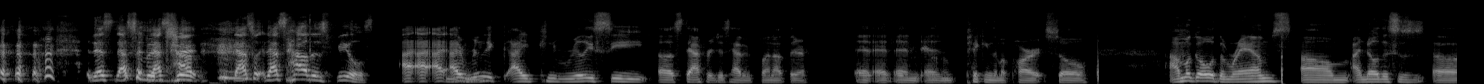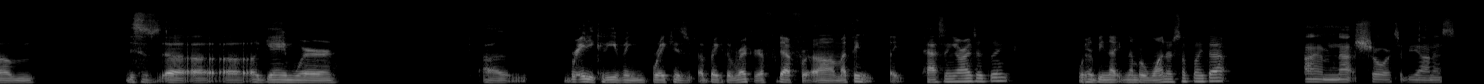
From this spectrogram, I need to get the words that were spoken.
that's that's that's how that's what that's how this feels. I I, I I really I can really see uh Stafford just having fun out there and and and, and picking them apart. So I'm gonna go with the Rams. Um, I know this is um this is a, a- a game where uh Brady could even break his uh, break the record. I forgot for um I think like passing yards. I think where he'll be like number one or something like that. I'm not sure to be honest.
